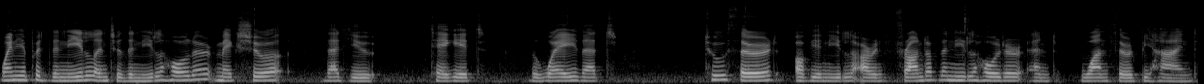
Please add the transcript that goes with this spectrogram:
When you put the needle into the needle holder, make sure that you take it the way that two-thirds of your needle are in front of the needle holder and one-third behind.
